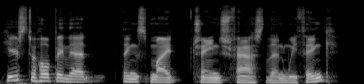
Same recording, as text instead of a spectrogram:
here's to hoping that things might change faster than we think.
